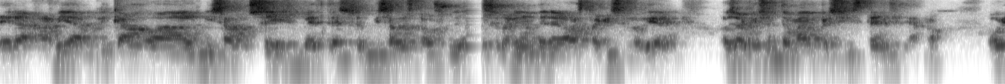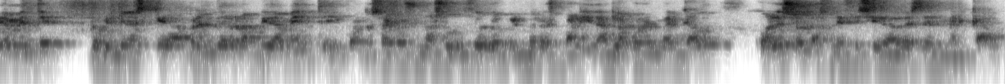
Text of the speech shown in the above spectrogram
era, había aplicado al visado seis veces, el visado de Estados Unidos se lo habían denegado hasta que se lo dieran. O sea que es un tema de persistencia, ¿no? Obviamente, lo que tienes que aprender rápidamente y cuando sacas una solución, lo primero es validarla con el mercado, cuáles son las necesidades del mercado.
